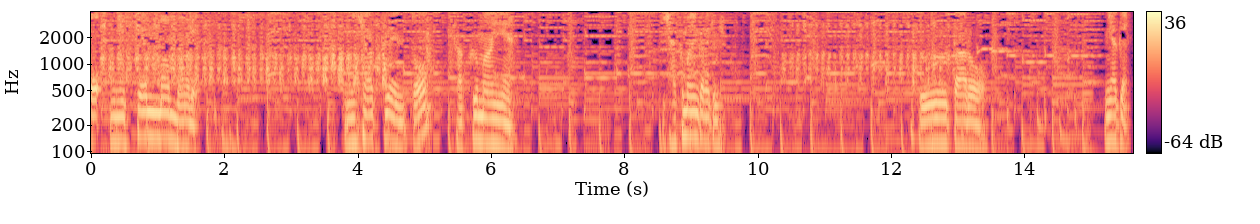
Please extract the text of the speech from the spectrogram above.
お、2000万もある。200円と100万円。100万円からいきましょう。ブー太郎。200円。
